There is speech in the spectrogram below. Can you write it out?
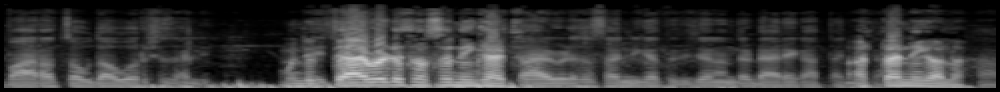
बारा चौदा वर्ष झाली. म्हणजे त्यावेळेस असं निघायचं. त्यावेळेस असा निघाला त्याच्यानंतर डायरेक्ट आता निघाला. आता निघाला. हा.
